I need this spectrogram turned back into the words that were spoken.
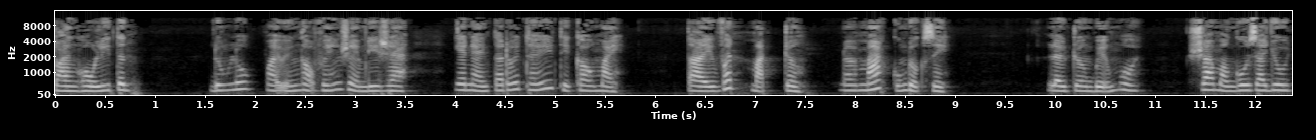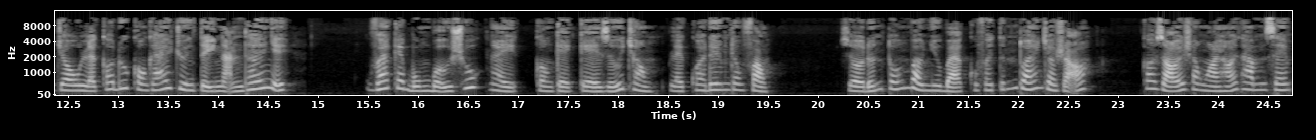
toàn hồ ly tinh. Đúng lúc Mai Uyển Ngọc vén rèm đi ra, nghe nàng ta đối thế thì câu mày. Tài vách mạch trường, nói mát cũng được gì. Lê Trường biểu môi, sao mà Ngô Gia Du Châu lại có đứa con gái chuyên tị nạnh thế nhỉ? Vác cái bụng bự suốt ngày, còn kè kè giữ chồng, lại qua đêm trong phòng. Giờ đến tốn bao nhiêu bạc cũng phải tính toán cho rõ. Có giỏi ra ngoài hỏi thăm xem,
